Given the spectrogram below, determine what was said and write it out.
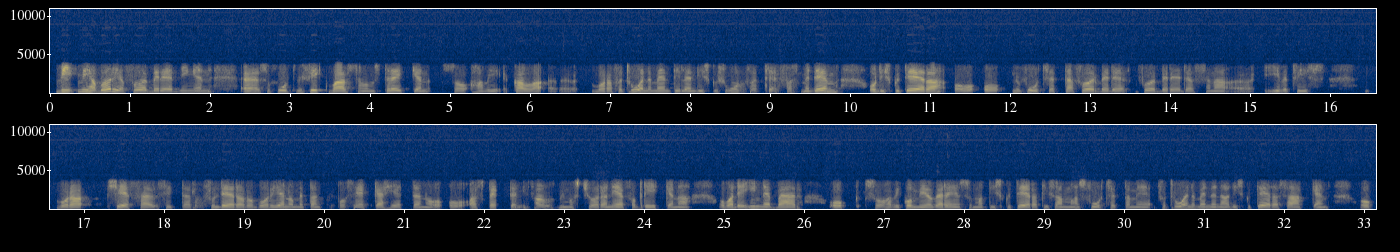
Vi, vi har börjat förberedningen. Eh, så fort vi fick varsel om strejken så har vi kallat eh, våra förtroendemän till en diskussion för att träffas med dem och diskutera och, och nu fortsätter förberedelserna. Eh, givetvis våra chefer sitter och funderar och går igenom med tanke på säkerheten och, och aspekten ifall vi måste köra ner fabrikerna och vad det innebär. Och så har vi kommit överens om att diskutera tillsammans, fortsätta med förtroendemännen att diskutera saken och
